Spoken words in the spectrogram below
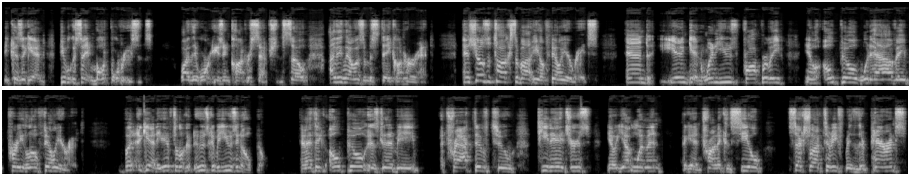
because again people can cite multiple reasons why they weren't using contraception. So i think that was a mistake on her end. And she also talks about you know failure rates. And again, when used properly, you know, Opill would have a pretty low failure rate. But again, you have to look at who's going to be using Opill. And I think Opill is going to be attractive to teenagers, you know, young women, again, trying to conceal sexual activity from either their parents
